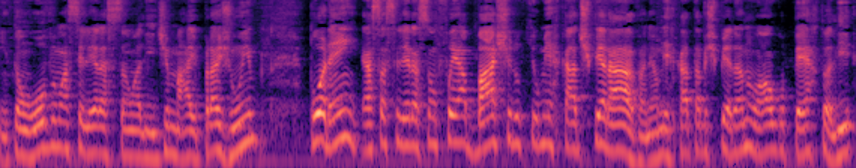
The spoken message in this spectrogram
Então houve uma aceleração ali de maio para junho. Porém, essa aceleração foi abaixo do que o mercado esperava. Né? O mercado estava esperando algo perto ali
